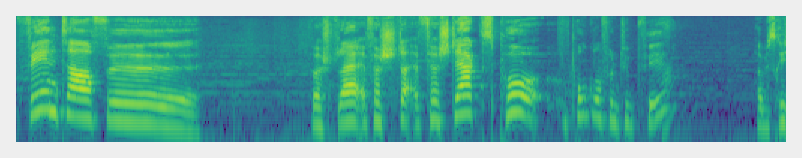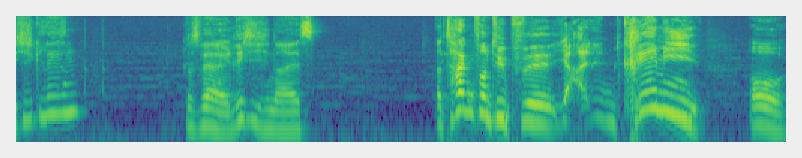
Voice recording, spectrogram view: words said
Feentafel. Versta verstärktes po Pokémon von Typ Fee. Habe ich es richtig gelesen? Das wäre richtig nice. Attacken von Typ Fee. Ja, Cremi. Oh.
